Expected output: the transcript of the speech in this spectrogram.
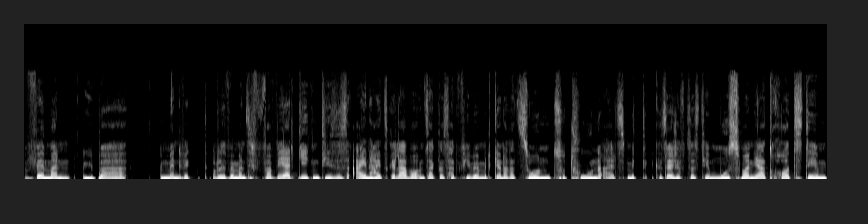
wenn man über im Endeffekt oder wenn man sich verwehrt gegen dieses Einheitsgelaber und sagt, das hat viel mehr mit Generationen zu tun als mit Gesellschaftssystem, muss man ja trotzdem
